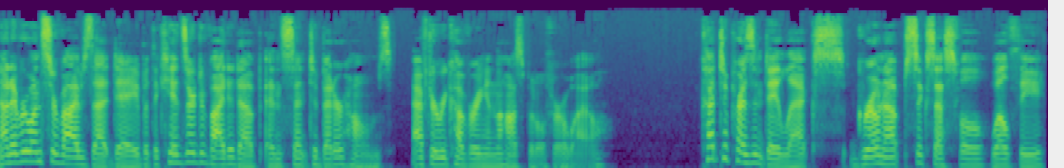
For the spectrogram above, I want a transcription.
not everyone survives that day, but the kids are divided up and sent to better homes after recovering in the hospital for a while. Cut to present day Lex, grown up, successful, wealthy,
